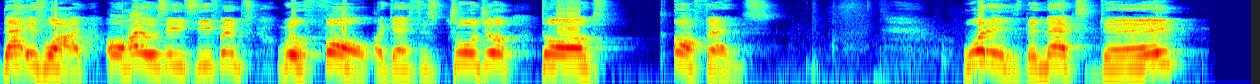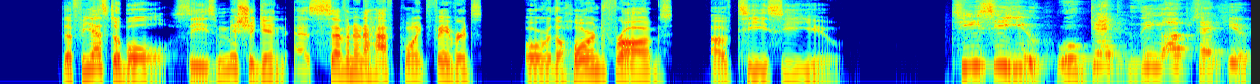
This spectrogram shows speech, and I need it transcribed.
That is why Ohio State's defense will fall against this Georgia Dogs offense. What is the next game? The Fiesta Bowl sees Michigan as seven and a half point favorites over the Horned Frogs of TCU. TCU will get the upset here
